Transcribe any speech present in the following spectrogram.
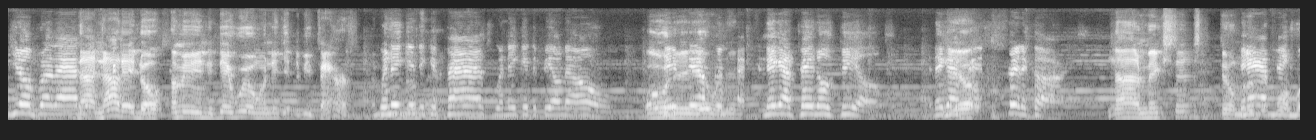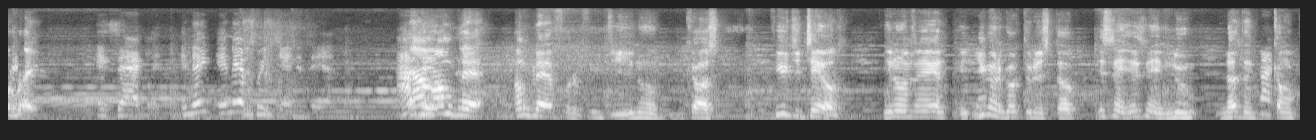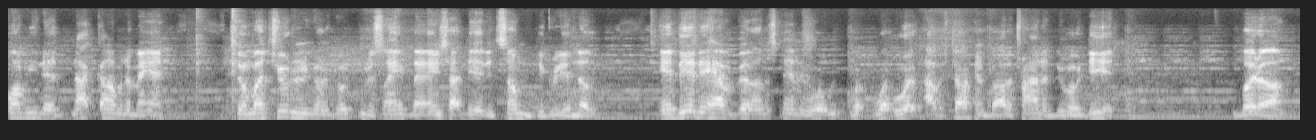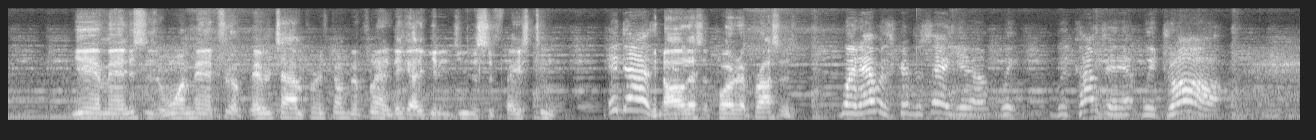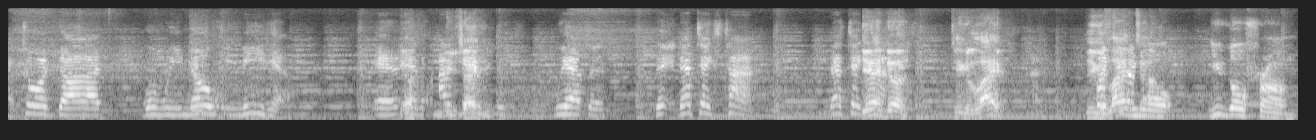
You know, Brother Now, Addison, now they don't. I mean, they will when they get to be parents. I when they get to get parents, when they get to be on their own, what I'm saying? Oh, they, they, yeah, up when the- they, and they got to pay those bills. And they got to Yep. pay the credit cards. Now it makes sense to them a Yeah, little bit makes more, but right. Exactly. And they and they appreciate it then. I I'm. Glad. I'm glad for the future, you know, because future tells. You know what I'm saying? You're gonna go through this stuff. This ain't this ain't new. Nothing Right. come upon me that's not common to man. So my children are gonna go through the same things I did in some degree or another. And then they have a better understanding of what we, what, what what I was talking about or trying to do or did. But uh Yeah, man, this is a one-man trip. Every time a person comes to the planet, they got to get in Jesus' face too. It does. And all that's a part of that process. Well, that was scripture say, you know, we we come to him, we draw toward God when we know we need him. And, Yeah, and exactly. we have to, that, that takes time. That takes Yeah, it does. Take a life. Take But a life. you know, you go from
